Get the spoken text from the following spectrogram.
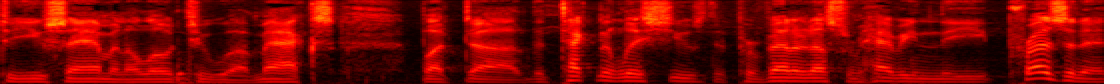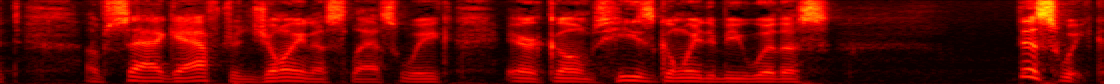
to you, Sam, and hello to uh, Max. But uh, the technical issues that prevented us from having the president of SAG-AFTRA join us last week, Eric Goins, he's going to be with us this week.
